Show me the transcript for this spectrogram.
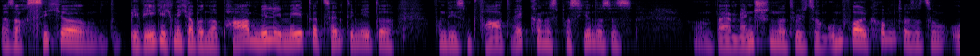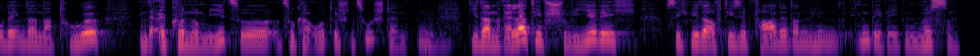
Er ist auch sicher. Bewege ich mich aber nur ein paar Millimeter, Zentimeter von diesem Pfad weg, kann es passieren, dass es bei Menschen natürlich zu einem Unfall kommt also zum, oder in der Natur, in der Ökonomie zu, zu chaotischen Zuständen, mhm. die dann relativ schwierig sich wieder auf diese Pfade dann hin, hinbewegen müssen.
